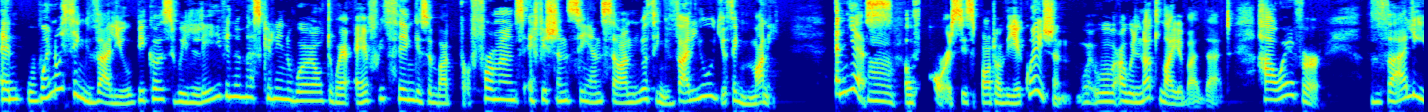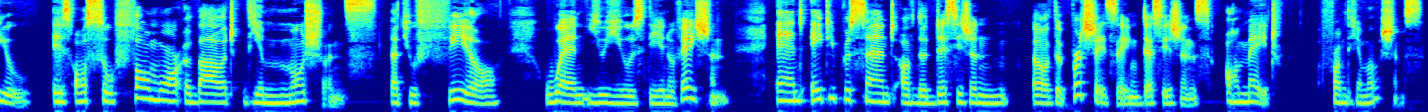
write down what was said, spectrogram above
And when we think value, because we live in a masculine world where everything is about performance, efficiency, and so on, you think value, you think money. And yes, mm. of course, it's part of the equation. I will not lie about that. However, value is also far more about the emotions that you feel when you use the innovation. And 80% of the decision, uh, the purchasing decisions are made from the emotions.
